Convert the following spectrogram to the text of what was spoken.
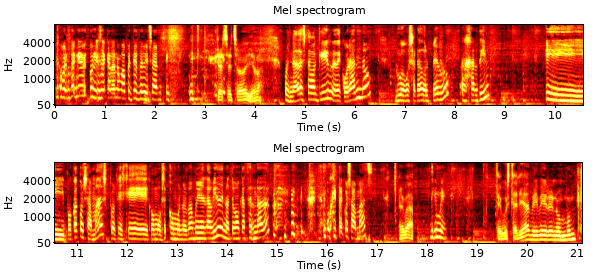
La verdad que con esa cara no me apetece besarte. ¿Qué has hecho hoy, Eva? Pues nada, estaba aquí redecorando, luego he sacado al perro al jardín y poca cosa más, porque es que como, como nos va muy bien la vida y no tengo que hacer nada, poquita cosa más. Eva, Dime. ¿Te gustaría vivir en un búnker?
